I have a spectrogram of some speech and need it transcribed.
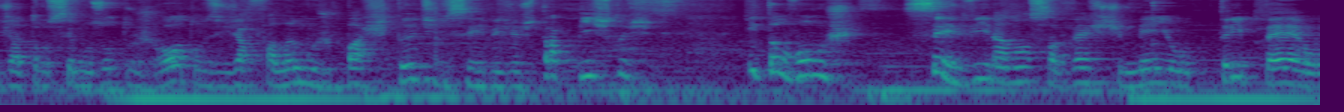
já trouxemos outros rótulos e já falamos bastante de cervejas trapistas, então vamos servir a nossa Vestmail Tripel.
